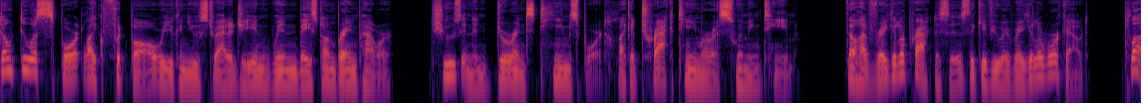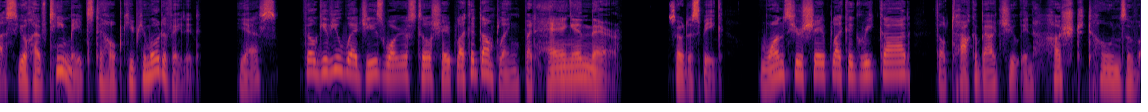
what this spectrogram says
Don't do a sport like football where you can use strategy and win based on brain power. Choose an endurance team sport like a track team or a swimming team. They'll have regular practices that give you a regular workout, plus you'll have teammates to help keep you motivated. Yes, they'll give you wedgies while you're still shaped like a dumpling, but hang in there, so to speak. Once you're shaped like a Greek god, they'll talk about you in hushed tones of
